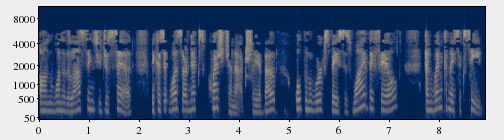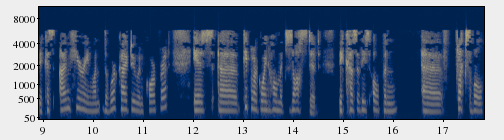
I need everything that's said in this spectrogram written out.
on one of the last things you just said, because it was our next question actually about open workspaces. Why have they failed and when can they succeed? Because I'm hearing when the work I do in corporate is, uh, people are going home exhausted because of these open, uh, flexible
